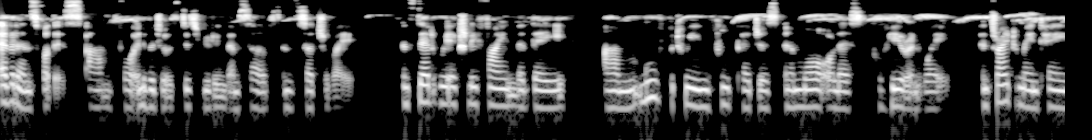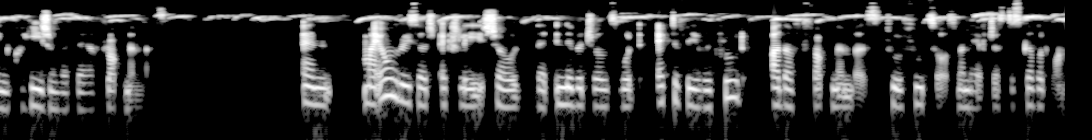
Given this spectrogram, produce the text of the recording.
evidence for this um, for individuals distributing themselves in such a way. Instead, we actually find that they um, move between food patches in a more or less coherent way and try to maintain cohesion with their flock members. And my own research actually showed that individuals would actively recruit other flock members to a food source when they have just discovered one.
